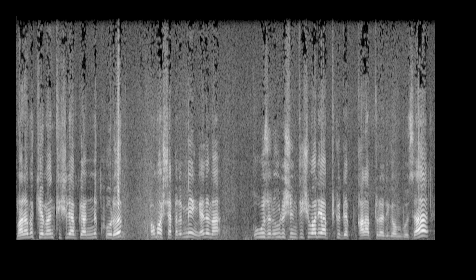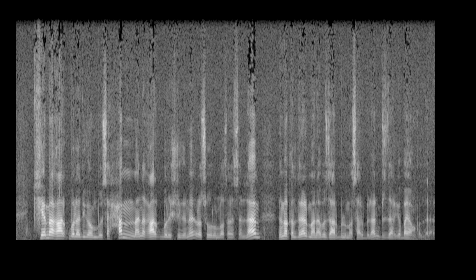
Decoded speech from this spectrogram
Mana bu kemani tishlayotganini ko'rib, tomosha qilib menga nima u o'zini ulushini tishib olyapti-ku deb qarab turadigan bo'lsa, kema g'arq bo'ladigan bo'lsa, hammani g'arq bo'lishligini Rasululloh sollallohu alayhi vasallam nima qildilar? Mana bu zarbul masal bilan bizlarga bayon qildilar.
